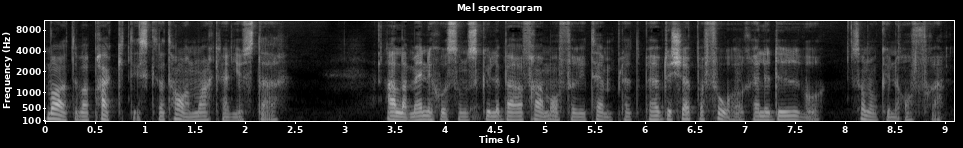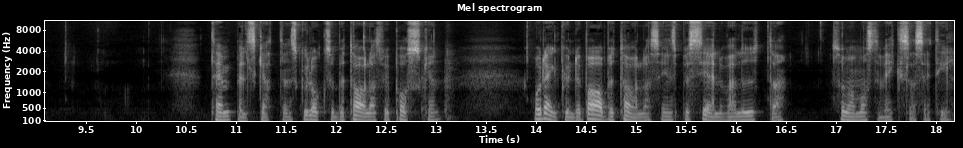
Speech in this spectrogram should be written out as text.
var att det var praktiskt att ha en marknad just där. Alla människor som skulle bära fram offer i templet behövde köpa får eller duvor som de kunde offra. Tempelskatten skulle också betalas vid påsken och den kunde bara betalas i en speciell valuta som man måste växla sig till.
